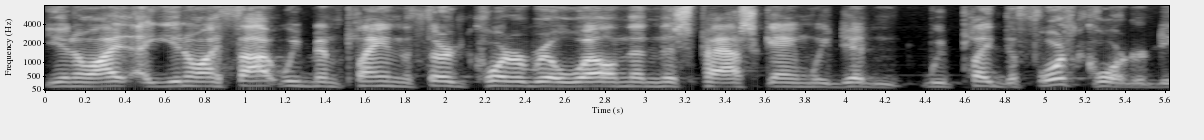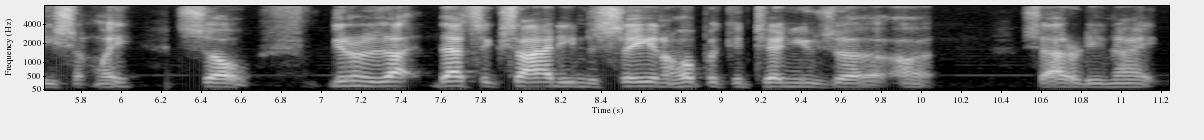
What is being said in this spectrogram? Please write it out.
You know, I you know I thought we'd been playing the third quarter real well, and then this past game we didn't. We played the fourth quarter decently, so you know that, that's exciting to see, and I hope it continues uh, uh, Saturday night.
